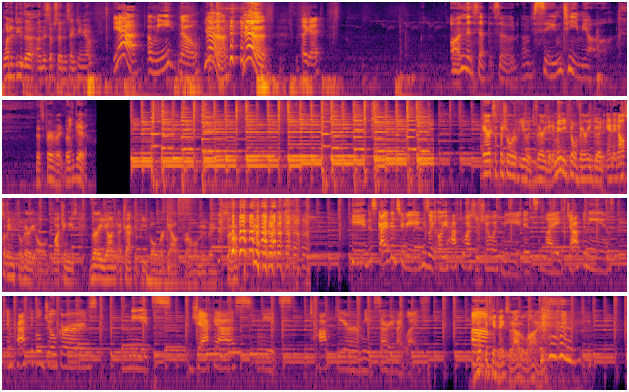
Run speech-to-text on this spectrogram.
Want to do the on this episode in same team, y'all? Yeah. Oh, me? No. Yeah, yeah. Okay. On this episode of Same Team, y'all. That's perfect. That's good. Eric's official review, it's very good. It made me feel very good, and it also made me feel very old watching these very young, attractive people work out for a whole movie. So, He described it to me. He's like, "Oh, you have to watch the show with me. It's like Japanese Impractical Jokers meets Jackass meets Top Gear meets Saturday Night Live." I hope the um, kid makes it out alive.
